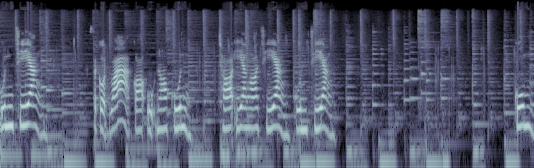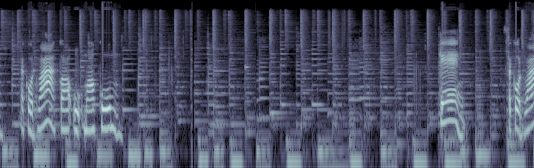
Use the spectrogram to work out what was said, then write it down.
กุนเชียง สะกดว่ากออุนอกุลชอเอียงอเชียง กุนเชียง กุม สะกดว่ากออุมอกุม เก้ง สะกดว่า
